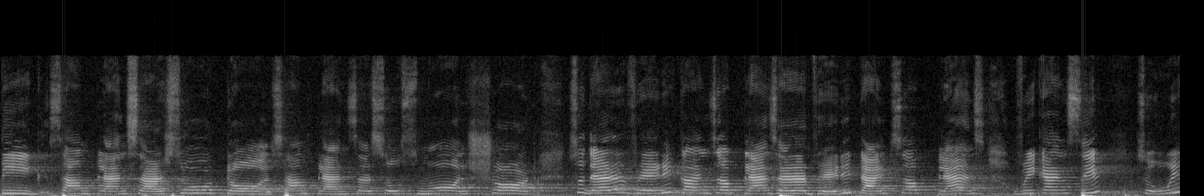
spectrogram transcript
big some plants are so tall some plants are so small short. So there are very kinds of plants there are very types of plants we can see. So we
